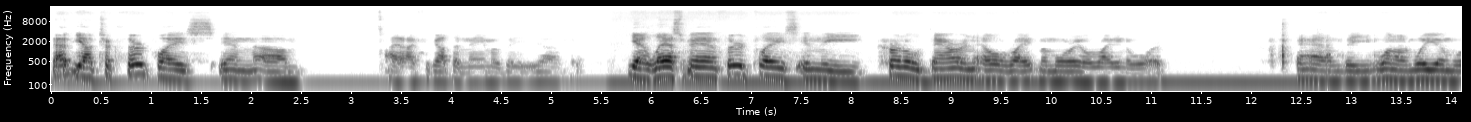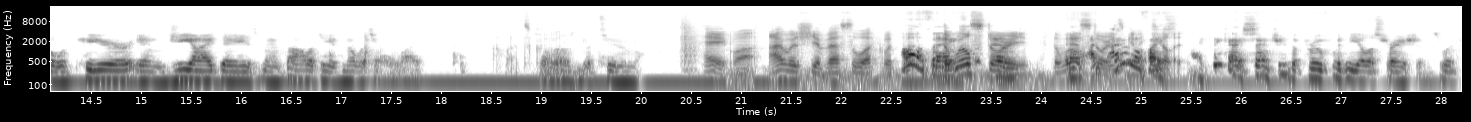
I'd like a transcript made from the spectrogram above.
That yeah, took third place in um, I, I forgot the name of the uh, yeah, last man, third place in the Colonel Darron L. Wright Memorial Writing Award. And the one on William will appear in GI Days, an anthology of military life. Oh, that's cool. So those are the two. Hey, well, I wish you best of luck with the, oh, the Will story. And, the Will story is going to kill I, it. I think I sent you the proof with the illustrations. Which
